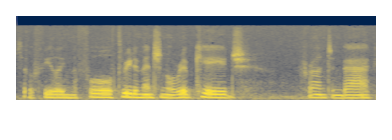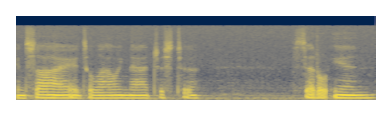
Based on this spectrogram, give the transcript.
So feeling the full three-dimensional rib cage, front and back and sides, allowing that just to settle in.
